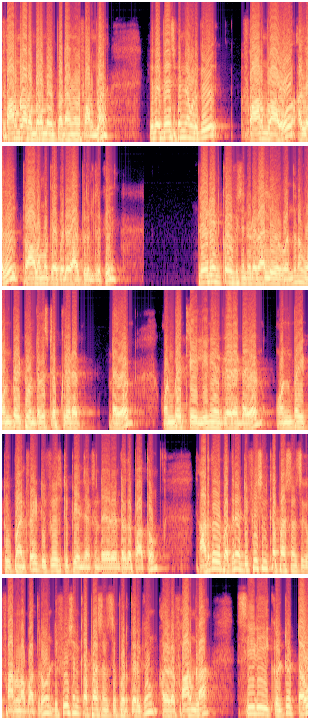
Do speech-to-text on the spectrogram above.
ஃபார்முலா ரொம்ப ரொம்ப இம்பார்ட்டன்டான ஃபார்முலா இதை பேஸ் பண்ணி நம்மளுக்கு ஃபார்முலாவோ அல்லது ப்ராப்ளமோ கேட்கக்கூடிய வாய்ப்புகள் இருக்கு. கிரேடியன்ட் கோஎஃபிஷியன்டோட வேல்யூ வந்து நம்ம ஒன் பை டூன்றது step graded diode one by three linear graded diode one by two point five diffused PN junction டயோட்ன்றதை பார்த்தோம். அடுத்தது பார்த்தீங்கன்னா டிஃபியூஷன் கெப்பாசிட்டன்ஸுக்கு ஃபார்முலா பார்த்துருவோம். டிஃபியூஷன் கெப்பாசிட்டன்ஸ் பொறுத்த வரைக்கும் அதோட formula CD equal to tau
